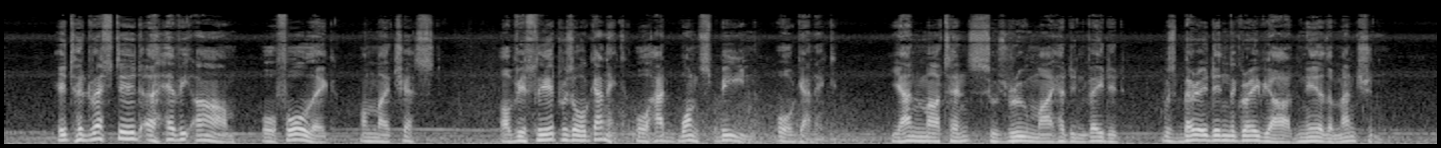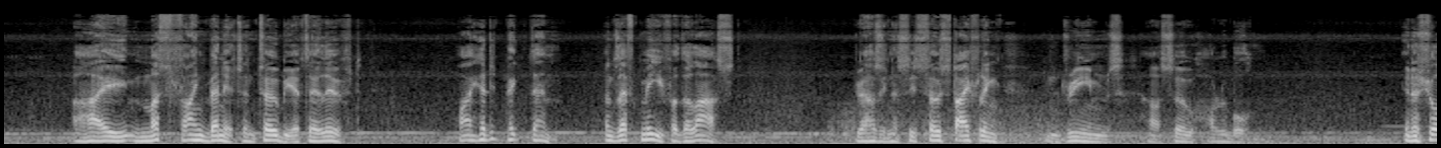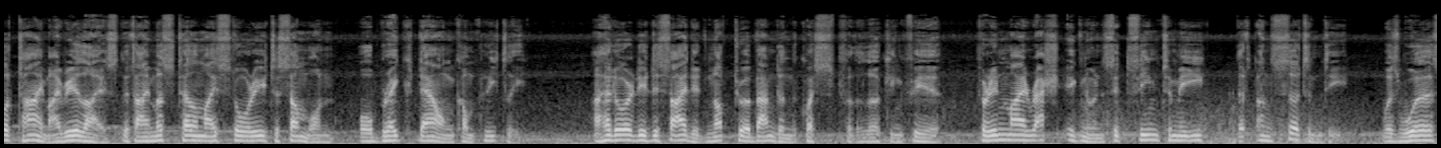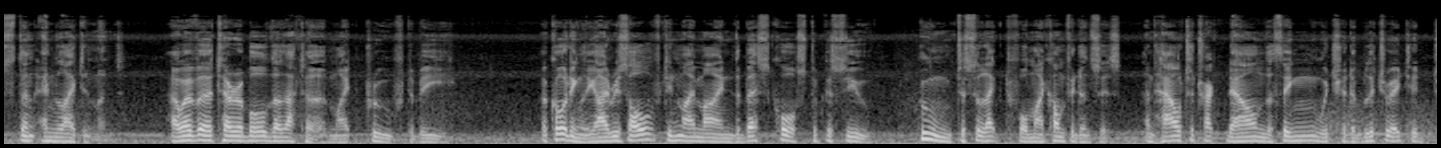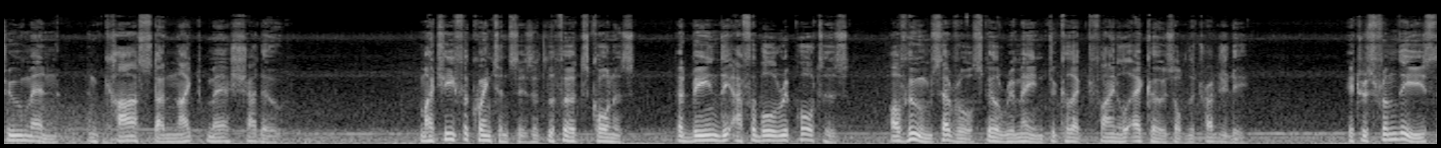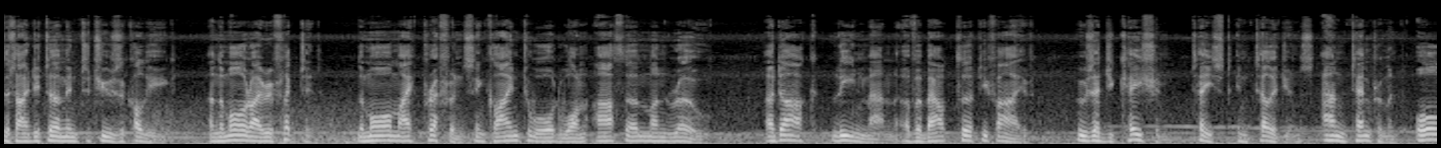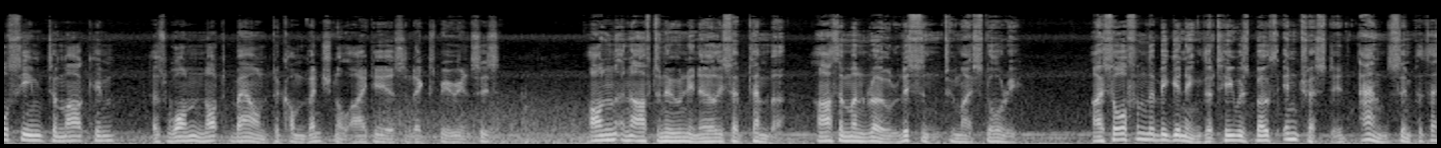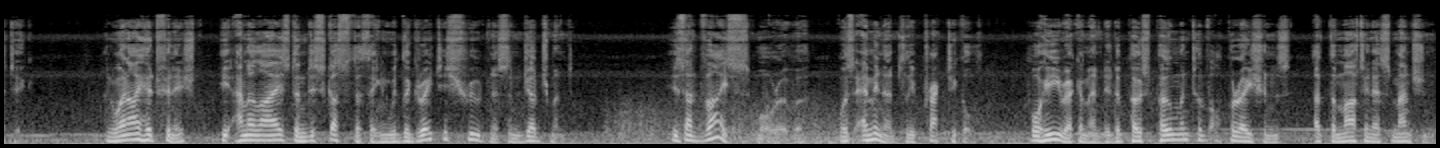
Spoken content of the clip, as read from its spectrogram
It had rested a heavy arm or foreleg on my chest. Obviously it was organic, or had once been organic. Jan Martense, whose room I had invaded, was buried in the graveyard near the mansion. I must find Bennett and Tobey if they lived. Why had it picked them, and left me for the last? Drowsiness is so stifling, and dreams are so horrible. In a short time I realized that I must tell my story to someone, or break down completely. I had already decided not to abandon the quest for the lurking fear, for in my rash ignorance it seemed to me that uncertainty was worse than enlightenment, however terrible the latter might prove to be. Accordingly, I resolved in my mind the best course to pursue, whom to select for my confidences, and how to track down the thing which had obliterated two men and cast a nightmare shadow. My chief acquaintances at Lefferts Corners had been the affable reporters, of whom several still remained to collect final echoes of the tragedy. It was from these that I determined to choose a colleague, and the more I reflected, the more my preference inclined toward one Arthur Munroe, a dark, lean man of about thirty-five, whose education, taste, intelligence, and temperament all seemed to mark him as one not bound to conventional ideas and experiences. On an afternoon in early September, Arthur Munroe listened to my story. I saw from the beginning that he was both interested and sympathetic, and when I had finished, he analysed and discussed the thing with the greatest shrewdness and judgment. His advice, moreover, was eminently practical, for he recommended a postponement of operations at the Martinez mansion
